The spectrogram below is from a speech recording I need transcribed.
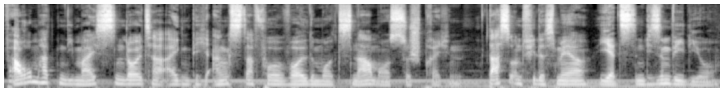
Warum hatten die meisten Leute eigentlich Angst davor, Voldemorts Namen auszusprechen? Das und vieles mehr jetzt in diesem Video.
